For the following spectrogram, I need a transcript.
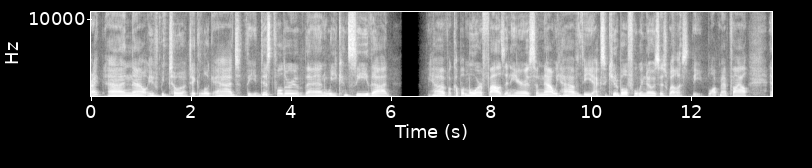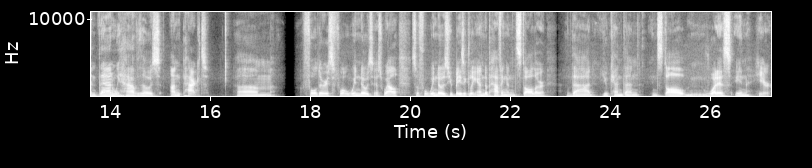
right, and now if we take a look at the dist folder, then we can see that we have a couple more files in here. So now we have the executable for Windows as well as the block map file. And then we have those unpacked um, folders for Windows as well. So for Windows, you basically end up having an installer that you can then install what is in here.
